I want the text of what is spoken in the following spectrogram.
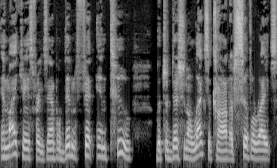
in my case, for example, didn't fit into the traditional lexicon of civil rights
